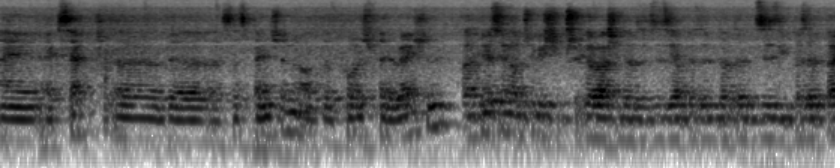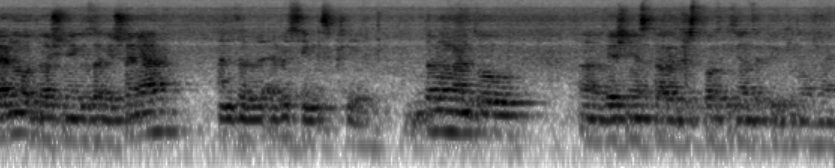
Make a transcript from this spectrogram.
I accept uh, the suspension of the Polish Federation, Pan oczywiście przychyla się do decyzji, do decyzji PZPN-u odnośnie jego zawieszenia until everything is clear. do momentu e, wyjaśnienia sprawy przez Polski Związek Piłki Nożnej.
